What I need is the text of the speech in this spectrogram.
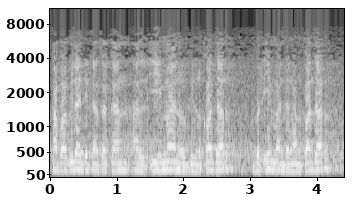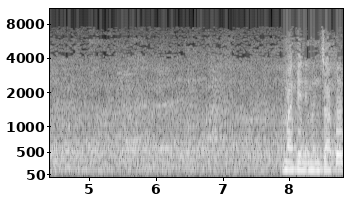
apabila dikatakan al-imanu bil qadar, beriman dengan qadar, maka ini mencakup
